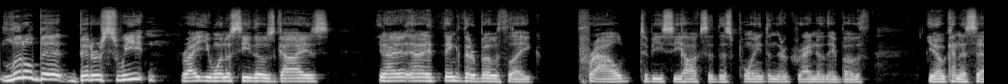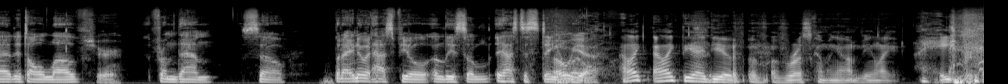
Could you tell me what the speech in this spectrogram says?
little bit bittersweet, right? You want to see those guys, you know, and I think they're both like proud to be Seahawks at this point, and they're I know they both, you know, kind of said it's all love, sure, from them. So but I know it has to feel at least a, it has to sting. Oh yeah, I like I like the idea of, of, of Russ coming out and being like, I hate this.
